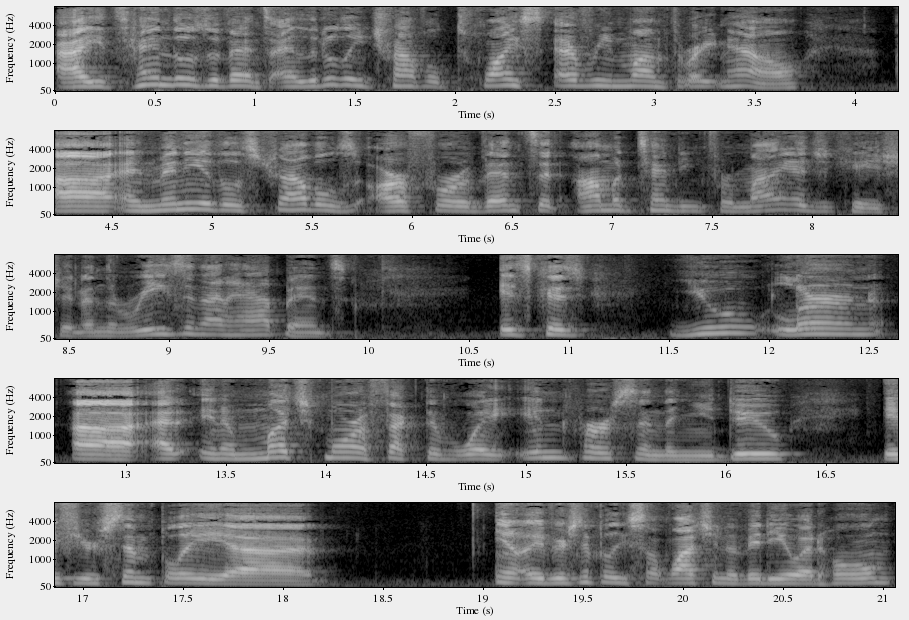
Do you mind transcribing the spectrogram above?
I attend those events. I literally travel twice every month right now uh, and many of those travels are for events that I'm attending for my education. And the reason that happens is because you learn uh, at, in a much more effective way in person than you do if you're simply, uh, you know, if you're simply watching a video at home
